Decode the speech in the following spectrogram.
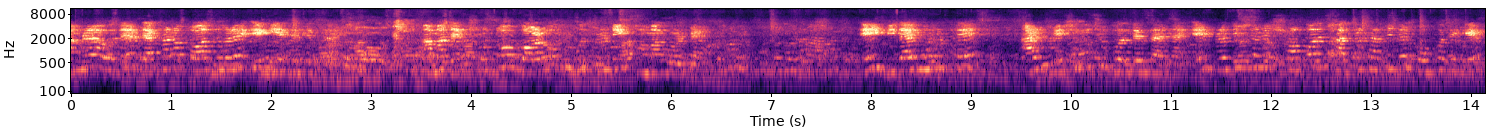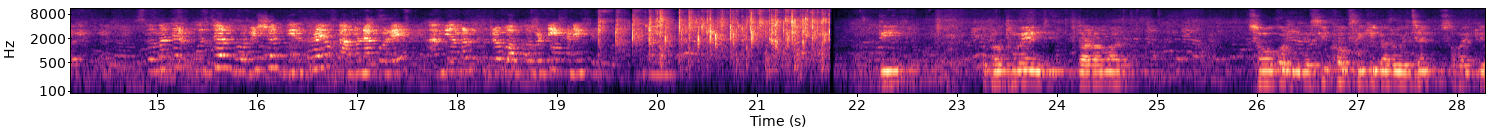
আমরা ওদের দেখানো পথ ধরে এগিয়ে যেতে চাই আমাদের ছোট, বড় ভুল ক্ষমা করবেন। এই বিদায় মুহূর্তে আর বেশি কিছু বলতে চাই না। এই প্রতিষ্ঠানের সকল ছাত্রছাত্রীদের পক্ষ থেকে তোমাদের উজ্জ্বল ভবিষ্যৎ দীর্ঘায়ু কামনা করে আমি আমার ক্ষুদ্র বক্তব্যটি এখানে প্রথমে যারা আমার শিক্ষক, শিক্ষিকা রয়েছেন, সবাইকে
